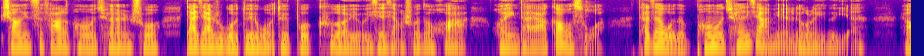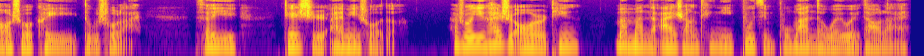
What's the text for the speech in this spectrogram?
上一次发了朋友圈说，大家如果对我对播客有一些想说的话，欢迎大家告诉我。他在我的朋友圈下面留了一个言，然后说可以读出来。所以这是艾米说的。他说一开始偶尔听，慢慢的爱上听你不紧不慢的娓娓道来，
